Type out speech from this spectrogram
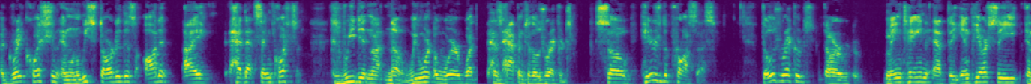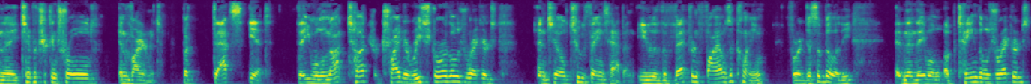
a great question. And when we started this audit, I had that same question because we did not know. We weren't aware what has happened to those records. So here's the process those records are maintained at the NPRC in a temperature controlled environment, but that's it. They will not touch or try to restore those records until two things happen. Either the veteran files a claim for a disability, and then they will obtain those records.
